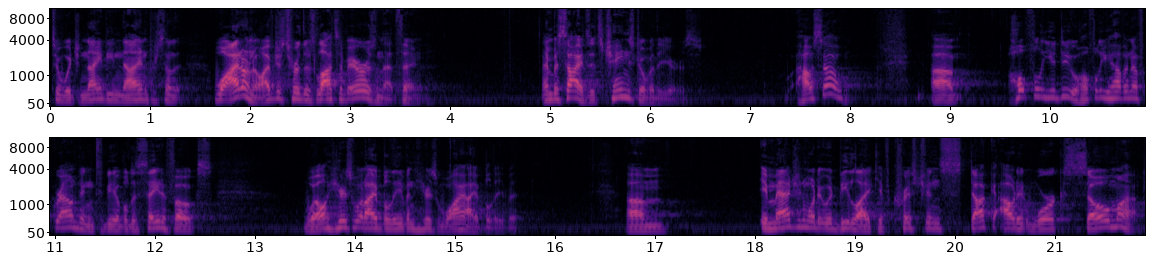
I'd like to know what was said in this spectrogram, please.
To which 99%, well, I don't know. I've just heard there's lots of errors in that thing. And besides, it's changed over the years. How so? Uh, hopefully you do. Hopefully you have enough grounding to be able to say to folks, well, here's what I believe and here's why I believe it. Um, imagine what it would be like if Christians stuck out at work so much,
